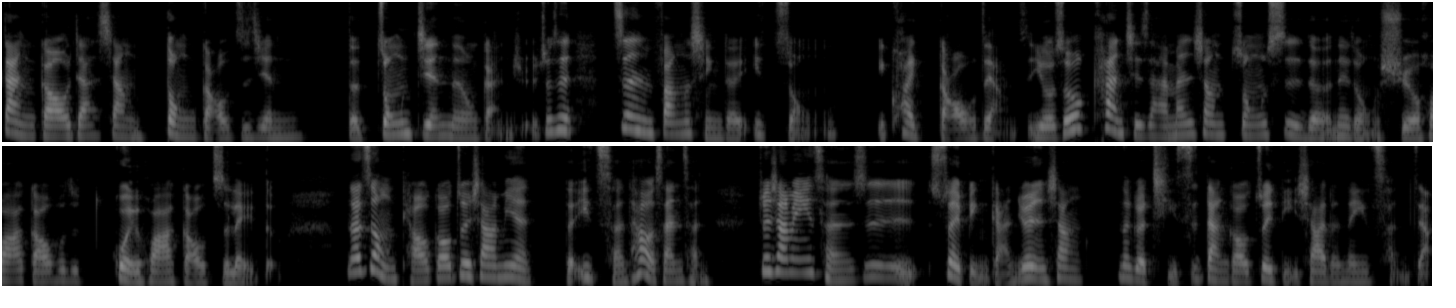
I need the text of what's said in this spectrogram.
蛋糕加上冻糕之间的中间那种感觉，就是正方形的一种一块糕这样子。有时候看其实还蛮像中式的那种雪花糕或者桂花糕之类的。那这种条糕最下面的一层，它有三层，最下面一层是碎饼干，有点像那个起司蛋糕最底下的那一层这样。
